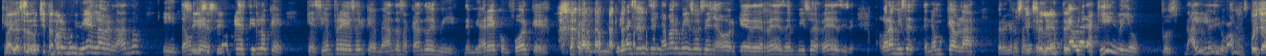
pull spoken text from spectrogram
que la luchita, ¿no? Muy bien, la verdad, ¿no? Y tengo, que, que decir lo que, que siempre es el que me anda sacando de mi, de mi área de confort, que, cuando me quería ser diseñador, me hizo diseñador, que de redes, él me hizo de redes, dice, ahora me dice, tenemos que hablar, pero yo no sabía Excelente. que hablar aquí, y yo, pues dale, le digo, vamos. Pues ya,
